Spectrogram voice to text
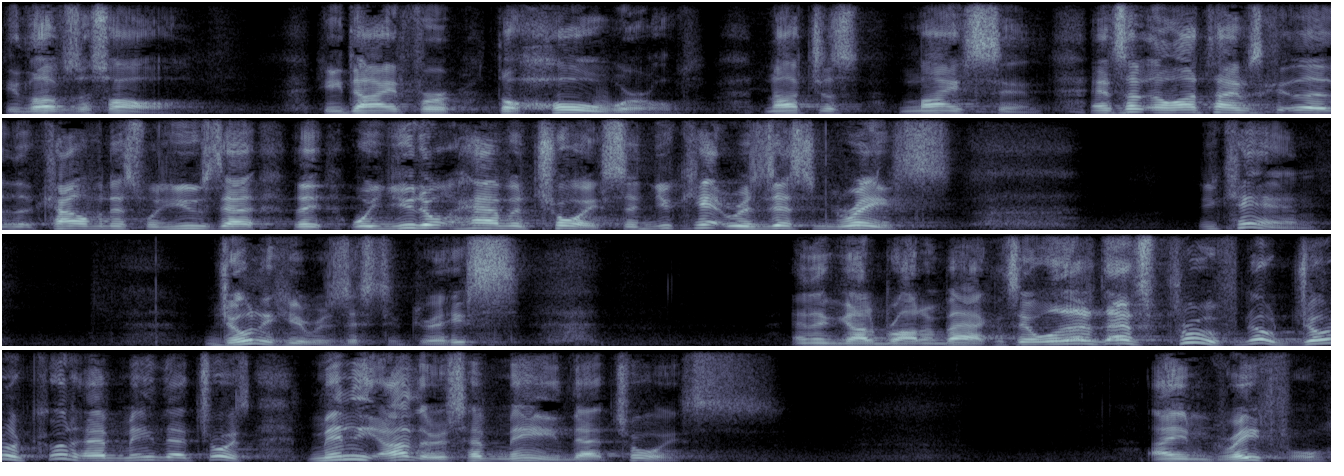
He loves us all. He died for the whole world, not just my sin. And so, a lot of times uh, the Calvinists will use that, well, you don't have a choice and you can't resist grace. You can. Jonah here resisted grace. And then God brought him back and said, well, that, that's proof. No, Jonah could have made that choice. Many others have made that choice. I am grateful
